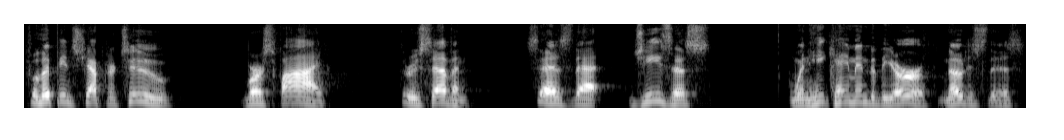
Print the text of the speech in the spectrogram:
Philippians chapter 2, verse 5 through 7 says that Jesus, when he came into the earth, notice this,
